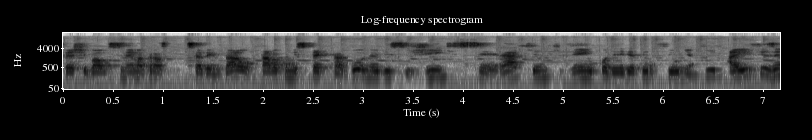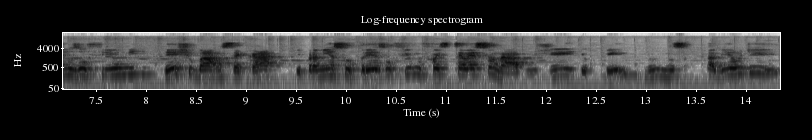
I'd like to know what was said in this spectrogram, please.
Festival de Cinema Transcendental, estava como espectador, né? Eu disse, gente, será que ano que vem eu poderia ter um filme aqui? Aí fizemos o filme Deixa o Barro Secar, e para minha surpresa, o filme foi selecionado. Gente, eu fiquei, não, não sabia onde.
